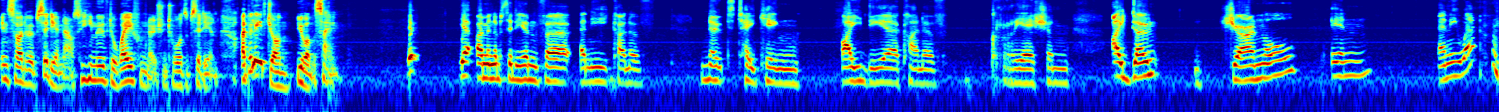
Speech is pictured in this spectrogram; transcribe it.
inside of Obsidian now. So he moved away from Notion towards Obsidian. I believe, John, you are the same. Yep. Yeah, I'm in Obsidian for any kind of note taking idea kind of creation. I don't journal in anywhere.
